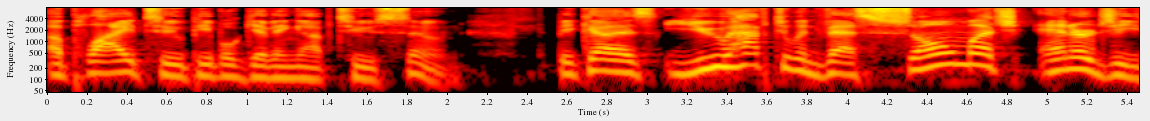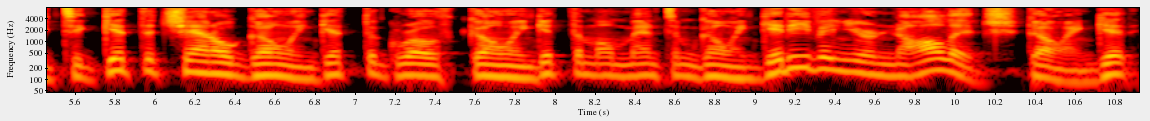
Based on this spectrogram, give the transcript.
apply to people giving up too soon? Because you have to invest so much energy to get the channel going, get the growth going, get the momentum going, get even your knowledge going, get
